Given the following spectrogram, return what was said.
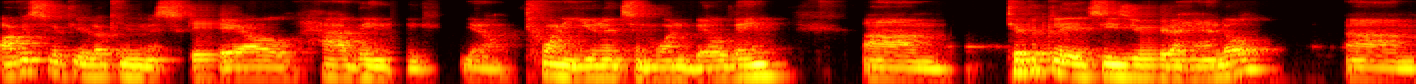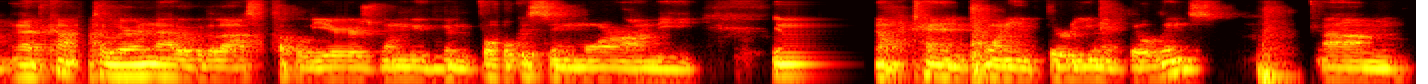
obviously if you're looking to scale having you know 20 units in one building um, typically it's easier to handle. Um, and i've come to learn that over the last couple of years when we've been focusing more on the you know 10 20 30 unit buildings um,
